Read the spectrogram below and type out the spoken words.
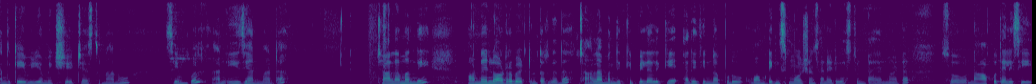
అందుకే ఈ వీడియో మీకు షేర్ చేస్తున్నాను. సింపుల్ అండ్ ఈజీ అనమాట చాలామంది ఆన్లైన్లో ఆర్డర్ పెడుతుంటారు కదా చాలామందికి పిల్లలకి అది తిన్నప్పుడు వామిటింగ్స్ మోషన్స్ అనేటివి వస్తుంటాయి అన్నమాట సో నాకు తెలిసి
